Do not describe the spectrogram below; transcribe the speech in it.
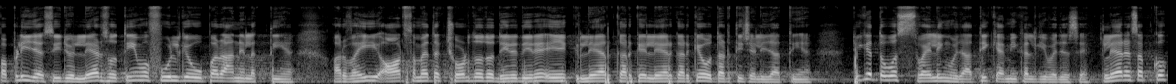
पपड़ी जैसी जो लेयर्स होती हैं, वो फूल के ऊपर आने लगती हैं। और वही और समय तक छोड़ दो तो धीरे धीरे एक लेयर करके लेयर करके उतरती चली जाती हैं। ठीक है तो वो स्वेलिंग हो जाती केमिकल की वजह से। क्लियर है सबको?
